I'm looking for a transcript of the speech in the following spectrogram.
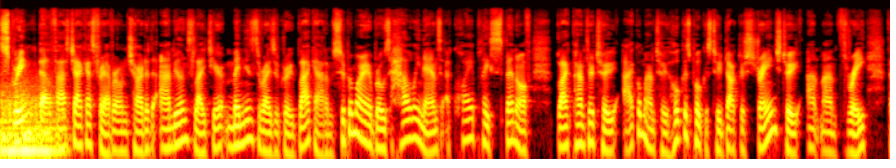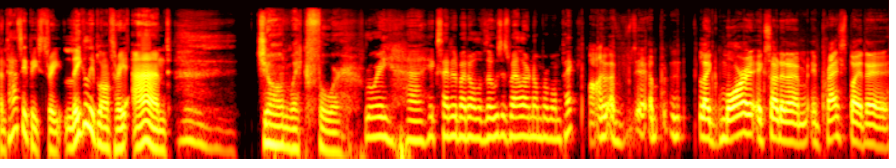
Scream, Belfast, Jackass Forever, Uncharted, Ambulance, Lightyear, Minions, The Rise of Gru, Black Adam, Super Mario Bros., Halloween Ends, A Quiet Place spin-off, Black Panther 2, Aquaman 2, Hocus Pocus 2, Doctor Strange 2, Ant-Man 3, Fantastic Beasts 3, Legally Blonde 3, and John Wick 4. Rory, uh, excited about all of those as well, our number one pick? I'm, I'm like more excited. I'm impressed by the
